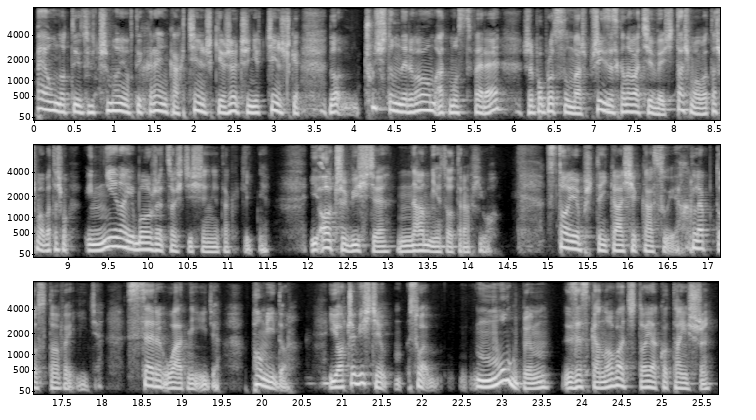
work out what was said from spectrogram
pełno ty, trzymają w tych rękach ciężkie rzeczy, nie ciężkie. No czuć tą nerwową atmosferę, że po prostu masz przyjść, zeskanować się, wyjść. Taśmowa, taśmowa, taśmowa. I nie daj Boże, coś ci się nie tak kliknie. I oczywiście na mnie to trafiło. Stoję przy tej kasie, kasuję. Chleb tostowy idzie. Ser ładnie idzie. Pomidor. I oczywiście, słuchaj, mógłbym zeskanować to jako tańszy.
